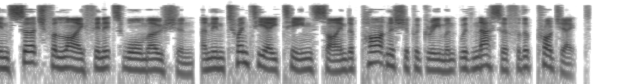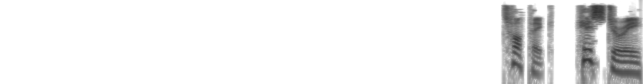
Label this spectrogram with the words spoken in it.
in search for life in its warm ocean, and in 2018 signed a partnership agreement with NASA for the project. History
